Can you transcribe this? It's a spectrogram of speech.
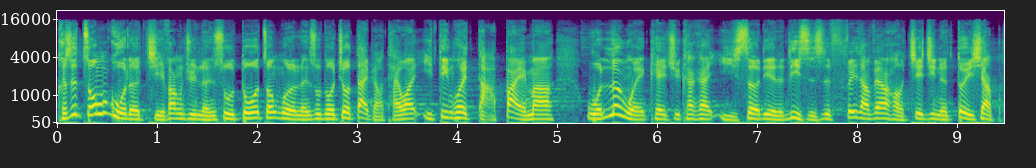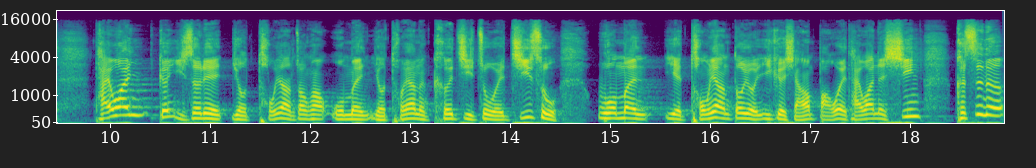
可是中国的解放军人数多，中国的人数多，就代表台湾一定会打败吗？我认为可以去看看以色列的历史是非常非常好借鉴的对象。台湾跟以色列有同样的状况，我们有同样的科技作为基础，我们也同样都有一个想要保卫台湾的心，可是呢，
